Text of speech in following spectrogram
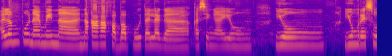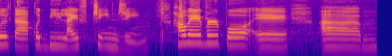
alam po namin na nakakakaba po talaga kasi nga yung yung yung resulta could be life changing. However po, eh, um,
